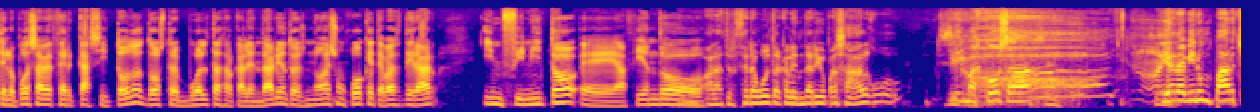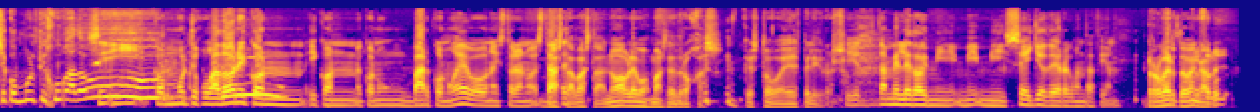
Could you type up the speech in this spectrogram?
te lo puedes hacer casi todo, dos, tres vueltas al calendario, entonces no es un juego que te vas a tirar infinito eh, haciendo... a la tercera vuelta al calendario pasa algo. Sí. y hay más cosas. Y ahora viene un parche con multijugador. Sí, y con multijugador y con, y con, con un barco nuevo, una historia nueva. Está- Basta, basta, no hablemos más de drogas, que esto es peligroso. Sí, yo también le doy mi, mi, mi sello de recomendación. Roberto, venga, entonces, lo-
